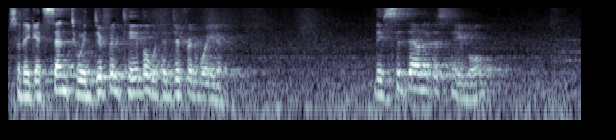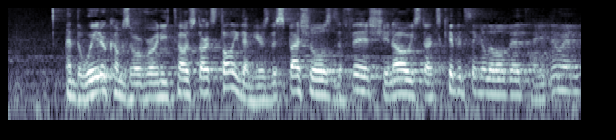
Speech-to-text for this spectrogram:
So they get sent to a different table with a different waiter. They sit down at this table, and the waiter comes over and he starts telling them, here's the specials, the fish, you know, he starts kibitzing a little bit, how you doing?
